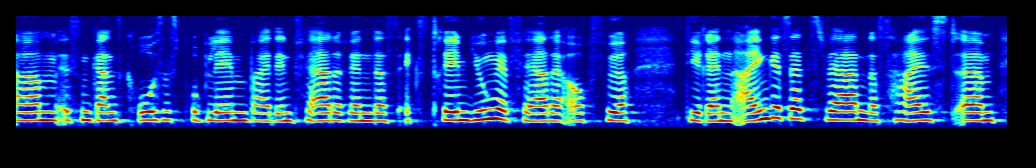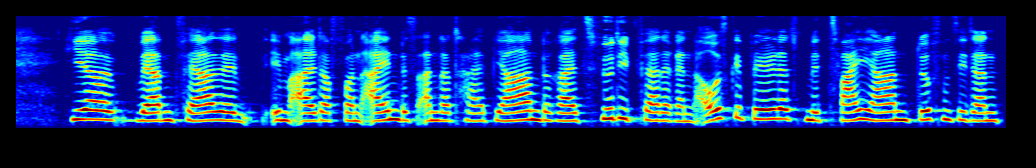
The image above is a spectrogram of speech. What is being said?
ähm, ist ein ganz großes Problem bei den Pferderennen, dass extrem junge Pferde auch für die Rennen eingesetzt werden. Das heißt, ähm, hier werden Pferde im Alter von ein bis anderthalb Jahren bereits für die Pferderennen ausgebildet. Mit zwei Jahren dürfen sie dann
